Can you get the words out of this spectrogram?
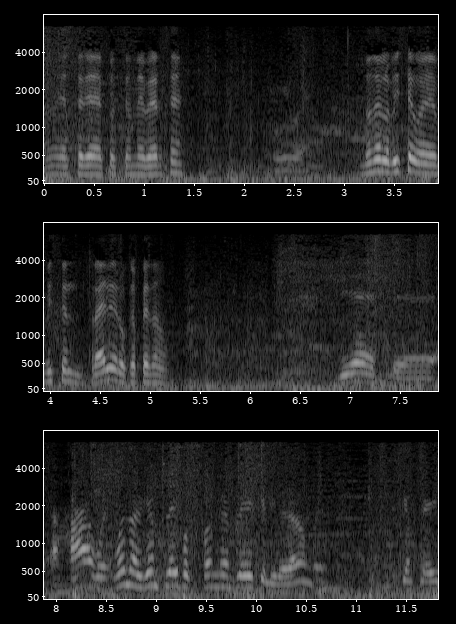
No, ya sería cuestión de verse. Sí, güey. ¿Dónde lo viste, güey? ¿Viste el trailer o qué pedo? Y este... Ajá, güey. Bueno, el gameplay, porque fue un gameplay que liberaron, güey. Gameplay.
